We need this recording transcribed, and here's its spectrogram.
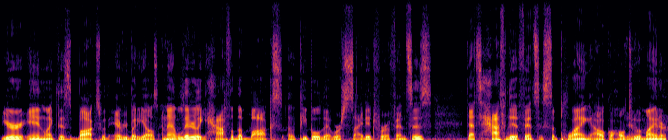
you're in like this box with everybody else, and that literally half of the box of people that were cited for offenses. That's half of the offenses supplying alcohol to a minor.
